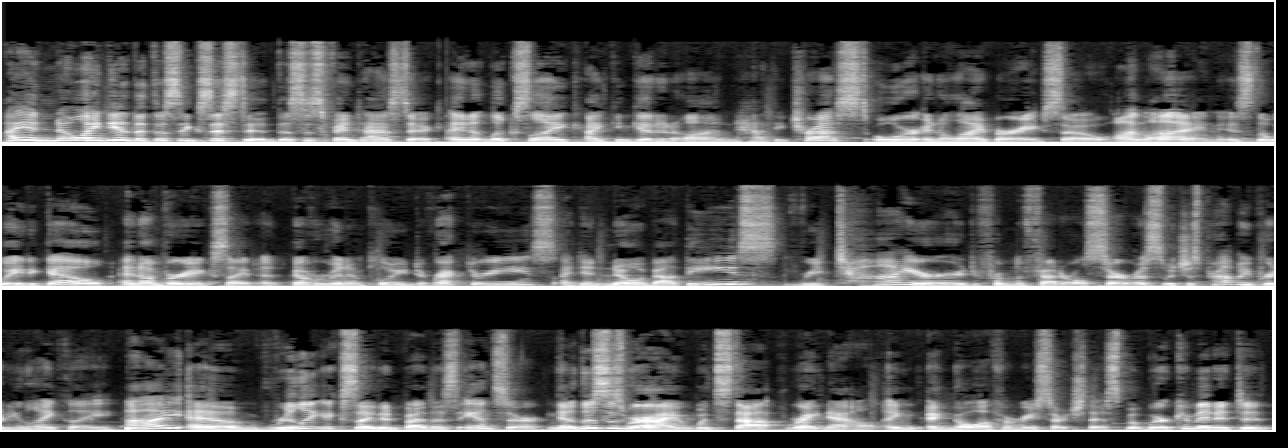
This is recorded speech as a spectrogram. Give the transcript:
I had no idea that this existed. This is fantastic. And it looks like I can get it on HathiTrust or in a library. So online is the way to go. And I'm very excited. Government employee directories. I didn't know about these. Retired from the federal service, which is probably pretty likely. I am really excited by this answer. Now, this is where I would stop right now and, and go off and research this, but we're committed to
